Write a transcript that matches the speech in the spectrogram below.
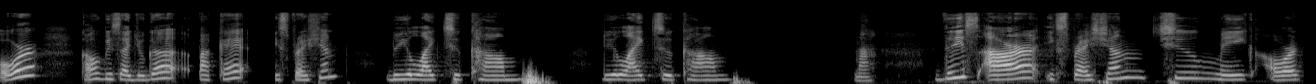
or kamu bisa juga pakai expression do you like to come Do you like to come? Nah, these are expression to make or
